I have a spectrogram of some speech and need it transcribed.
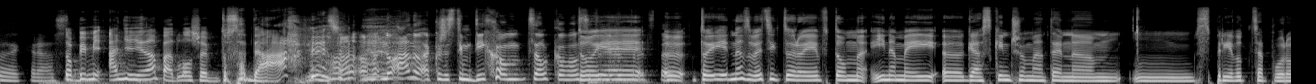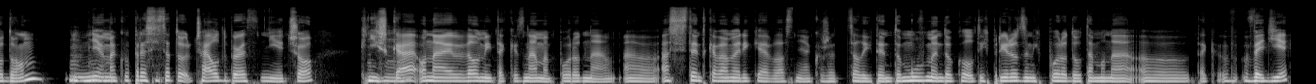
To je krásne. to by mi ani nenapadlo, že to sa dá. Aha. No áno, akože s tým dýchom celkovo To je, uh, to je jedna z vecí, ktorá je v tom Ina May uh, Gaskin, čo má ten um, sprievodca pôrodom. Mm-hmm. Neviem, ako presne sa to Childbirth niečo, knižka. Mm-hmm. Ona je veľmi také známa pôrodná uh, asistentka v Amerike a vlastne akože celý tento movement okolo tých prírodzených pôrodov tam ona uh, tak vedie.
